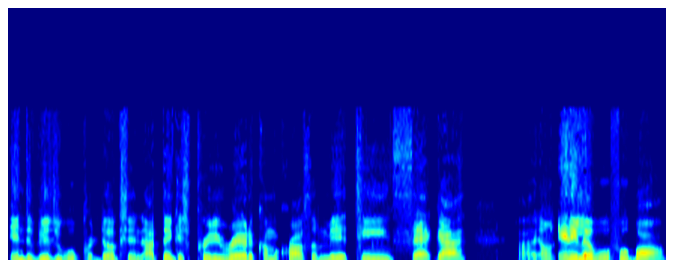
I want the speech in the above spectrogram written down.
individual production. I think it's pretty rare to come across a mid-teen sack guy uh, on any level of football.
